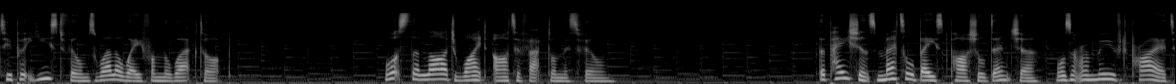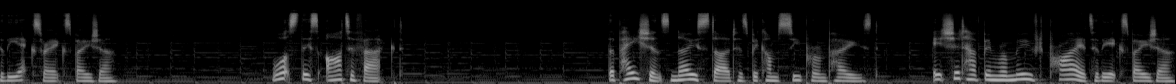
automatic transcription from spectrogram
to put used films well away from the worktop. What's the large white artifact on this film? The patient's metal-based partial denture wasn't removed prior to the X-ray exposure. What's this artifact? The patient's nose stud has become superimposed. It should have been removed prior to the exposure.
